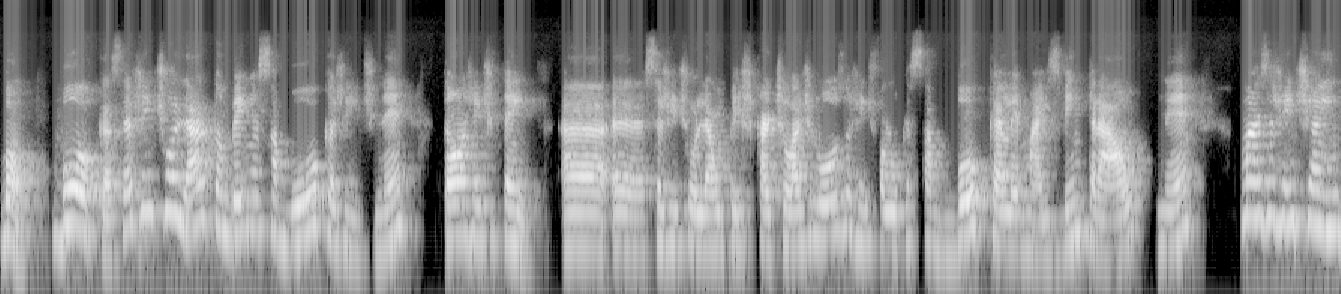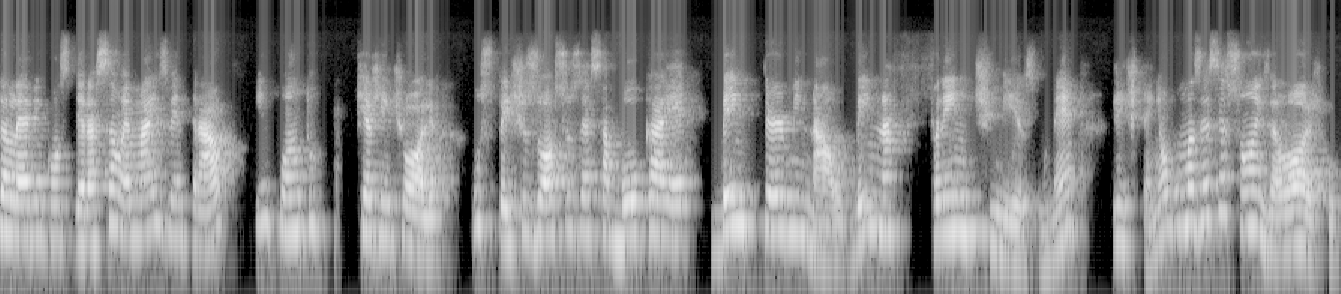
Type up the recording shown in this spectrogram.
Bom, boca. Se a gente olhar também essa boca, gente, né? Então, a gente tem, uh, uh, se a gente olhar um peixe cartilaginoso, a gente falou que essa boca, ela é mais ventral, né? mas a gente ainda leva em consideração, é mais ventral, enquanto que a gente olha os peixes ósseos, essa boca é bem terminal, bem na frente mesmo, né? A gente tem algumas exceções, é lógico,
